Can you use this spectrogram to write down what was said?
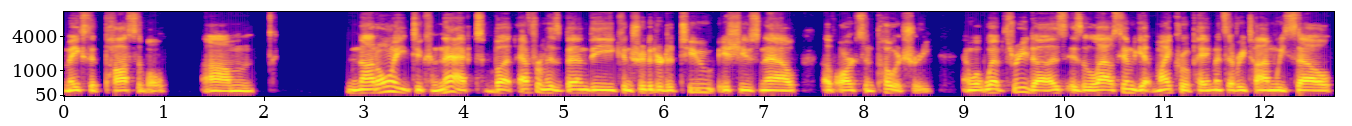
makes it possible. Um, not only to connect, but Ephraim has been the contributor to two issues now of arts and poetry. And what Web3 does is it allows him to get micropayments every time we sell,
